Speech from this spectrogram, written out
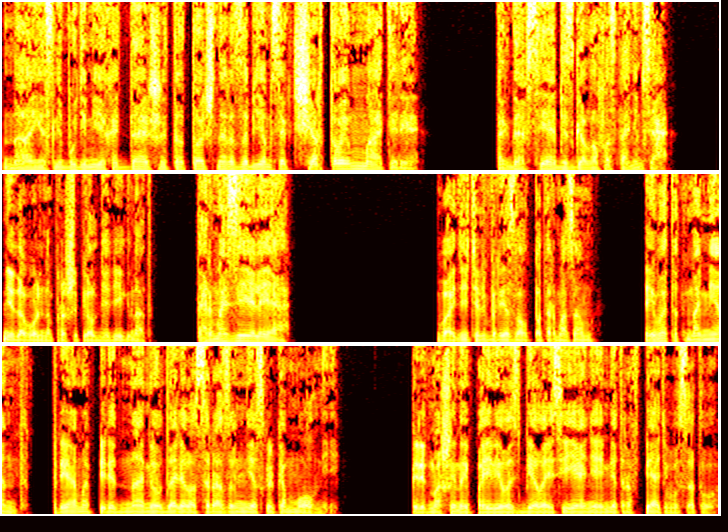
«Но если будем ехать дальше, то точно разобьемся к чертовой матери», Тогда все без голов останемся», — недовольно прошипел дядя Игнат. «Тормозили!» Водитель врезал по тормозам, и в этот момент прямо перед нами ударило сразу несколько молний. Перед машиной появилось белое сияние метров пять в высоту.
